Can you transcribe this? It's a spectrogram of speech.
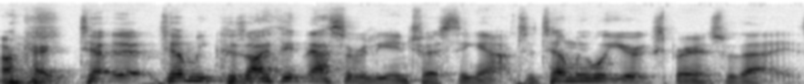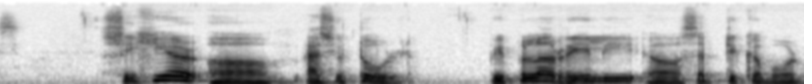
Okay, tell, uh, tell me because I think that's a really interesting app. So tell me what your experience with that is. See here, uh, as you told, people are really uh, skeptic about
